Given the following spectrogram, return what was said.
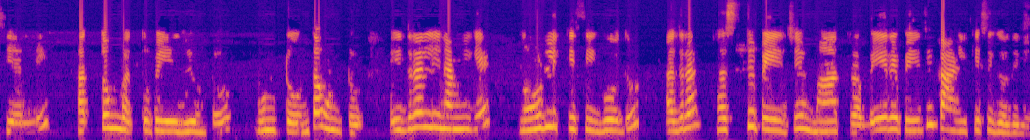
ಸಿ ಅಲ್ಲಿ ಹತ್ತೊಂಬತ್ತು ಪೇಜ್ ಉಂಟು ಉಂಟು ಅಂತ ಉಂಟು. ಇದರಲ್ಲಿ ನಮಗೆ ನೋಡ್ಲಿಕ್ಕೆ ಸಿಗೋದು ಅದರ ಫಸ್ಟ್ ಪೇಜ್ ಮಾತ್ರ, ಬೇರೆ ಪೇಜ್ ಕಾಣಲಿಕ್ಕೆ ಸಿಗೋದಿಲ್ಲ.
